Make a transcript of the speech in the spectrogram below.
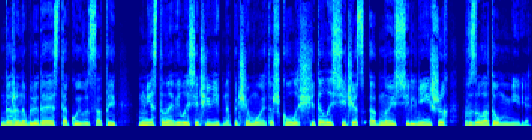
Даже наблюдая с такой высоты, мне становилось очевидно, почему эта школа считалась сейчас одной из сильнейших в Золотом мире.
